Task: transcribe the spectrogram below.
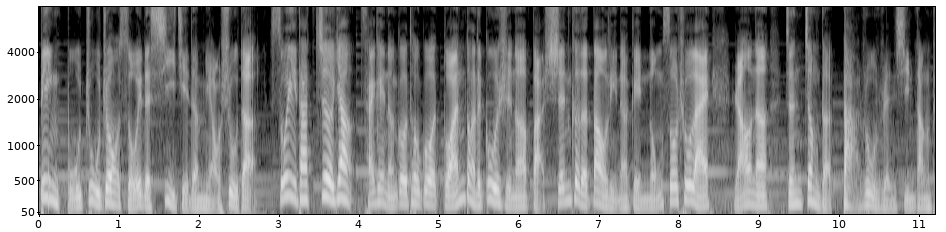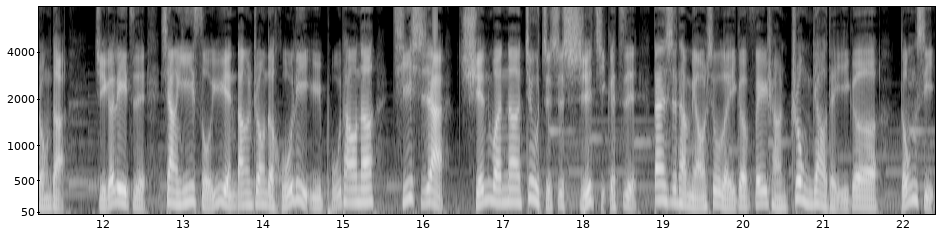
并不注重所谓的细节的描述的，所以他这样才可以能够透过短短的故事呢，把深刻的道理呢给浓缩出来，然后呢，真正的打入人心当中的。举个例子，像《伊索寓言》当中的狐狸与葡萄呢，其实啊，全文呢就只是十几个字，但是它描述了一个非常重要的一个东西，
